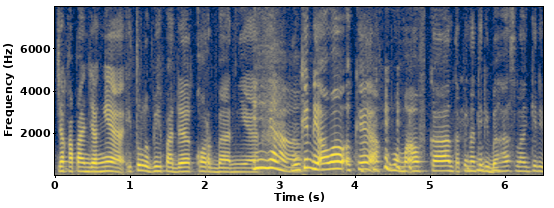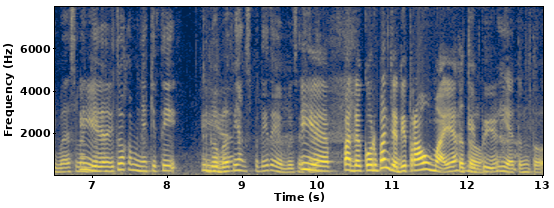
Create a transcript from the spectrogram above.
jangka panjangnya itu lebih pada korbannya. Iya. Mungkin di awal oke okay, aku memaafkan, tapi nanti dibahas lagi, dibahas lagi iya. dan itu akan menyakiti kedua iya. belah pihak seperti itu ya Bu Sesi? Iya, pada korban jadi trauma ya. Betul. Gitu ya. Iya tentu.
